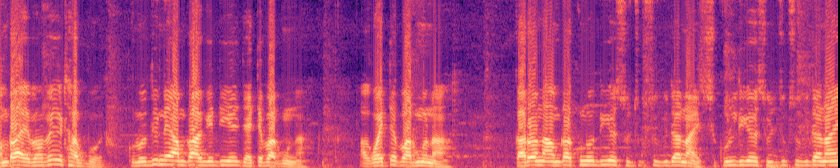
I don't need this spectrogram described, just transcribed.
আমরা এভাবেই থাকব। কোনোদিনে আমরা আগে দিয়ে যাইতে পারব না, আগাইতে পারব না। কারণ আমরা কোনো দিকে সুযোগ সুবিধা নাই স্কুল দিকে সুযোগ সুবিধা নাই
